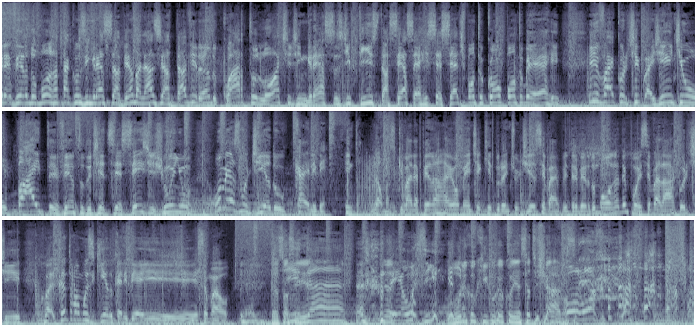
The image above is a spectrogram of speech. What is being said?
Entrever do Morra tá com os ingressos à venda, aliás, já tá virando quarto lote de ingressos de pista. Acesse rc7.com.br e vai curtir com a gente o baita evento do dia 16 de junho, o mesmo dia do KLB. Então, não, mas o que vale a pena realmente é que durante o dia você vai pro Entrever do Morra, depois você vai lá curtir. Canta uma musiquinha do KLB aí, Samuel. Eu só sei. Tem um assim. O único Kiko que eu conheço é do Chaves. Ô, louco!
